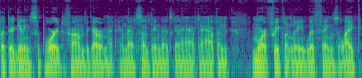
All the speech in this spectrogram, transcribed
but they're getting support from the government. And that's something that's going to have to happen more frequently with things like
